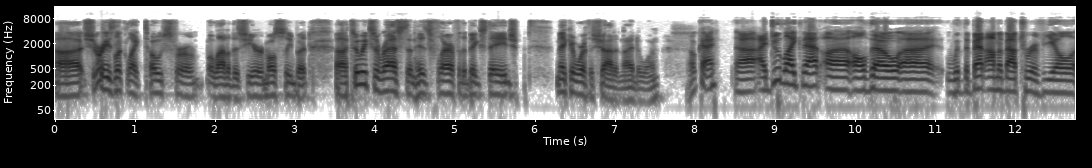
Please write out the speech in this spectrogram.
Uh, sure, he's looked like toast for a lot of this year mostly, but two weeks of rest and his flair for the big stage make it worth a shot at nine to one. Okay. Uh, I do like that, uh, although uh, with the bet I'm about to reveal,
